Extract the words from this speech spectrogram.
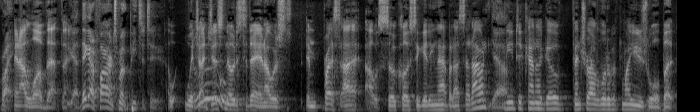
Right. And I love that thing. Yeah, they got a fire and smoke pizza too. Oh, which I just noticed today, and I was impressed. I, I was so close to getting that, but I said I Yeah. need to kind of go venture out a little bit from my usual. But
